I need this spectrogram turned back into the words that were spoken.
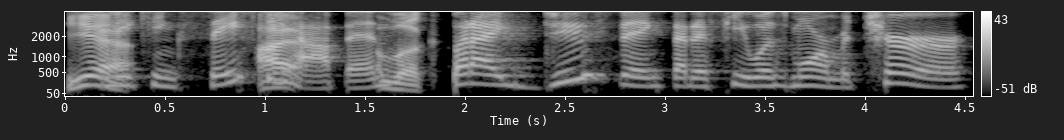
Yeah. making safety I- happen. Look, But I do think that if he was more mature,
